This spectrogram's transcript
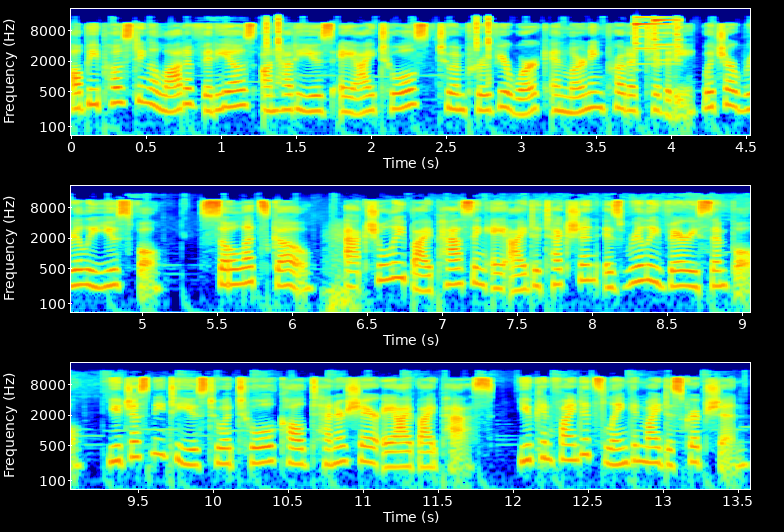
I'll be posting a lot of videos on how to use AI tools to improve your work and learning productivity, which are really useful. So let's go. Actually bypassing AI detection is really very simple. You just need to use to a tool called TenorShare AI Bypass. You can find its link in my description.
